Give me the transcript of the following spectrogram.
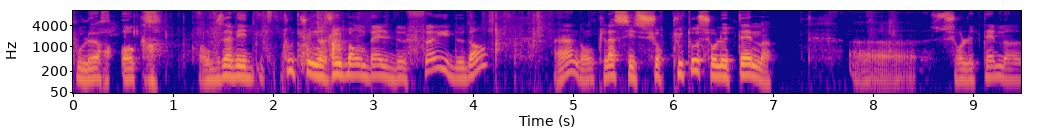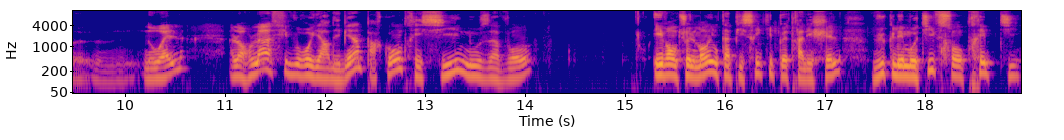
couleur ocre. vous avez toute une ribambelle de feuilles dedans. Hein. donc là c'est sur, plutôt sur le thème, euh, sur le thème euh, Noël. Alors là si vous regardez bien par contre ici nous avons éventuellement une tapisserie qui peut être à l'échelle vu que les motifs sont très petits.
